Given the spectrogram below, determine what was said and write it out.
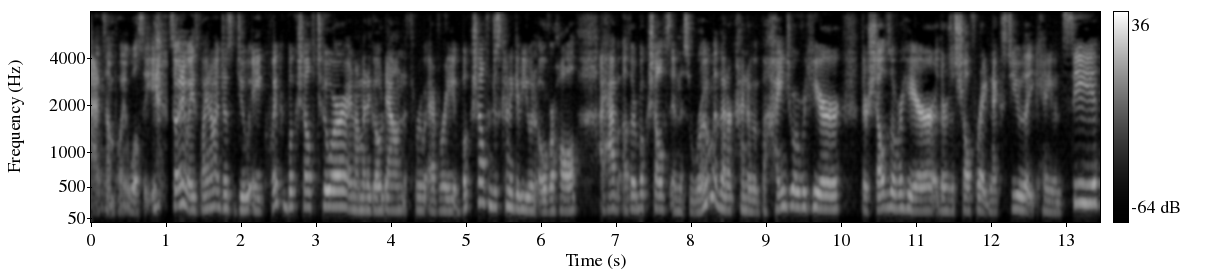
at some point, we'll see. So anyways, why not just do a quick bookshelf tour and I'm gonna go down through every bookshelf and just kind of give you an overhaul. I have other bookshelves in this room that are kind of behind you over here. There's shelves over here. There's a shelf right next to you that you can't even see.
